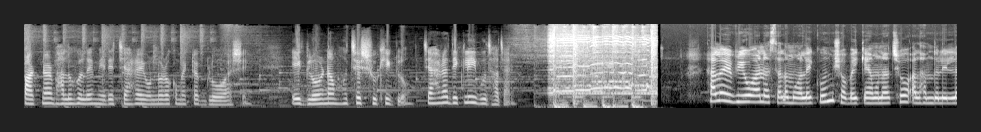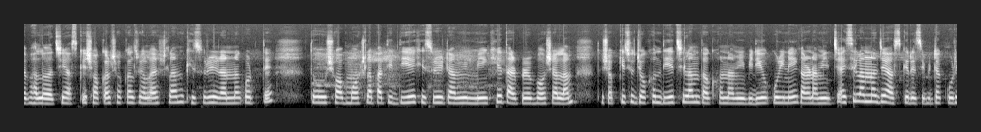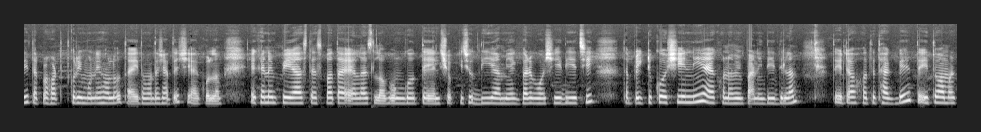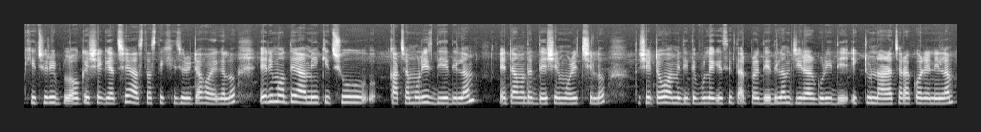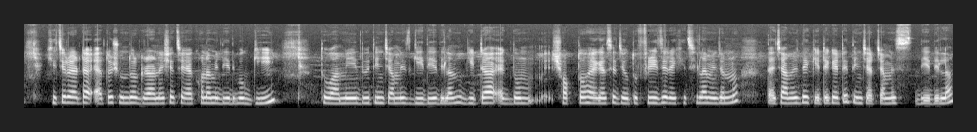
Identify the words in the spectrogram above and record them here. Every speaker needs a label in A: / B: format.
A: Partner ভালো হলে মেয়েদের চেহারায় অন্যরকম একটা গ্লো আসে। এই গ্লোর নাম হচ্ছে সুখী গ্লো চেহারা দেখলেই বোঝা যায়।
B: হ্যালো এভরিওয়ান আসসালামু আলাইকুম। সবাই কেমন আছো? আলহামদুলিল্লাহ ভালো আছি। আজকে সকাল সকাল চলে আসলাম খিচুড়ি রান্না করতে। তো সব মশলাপাতি দিয়ে খিচুড়িটা আমি মেখে তারপরে বসালাম। তো সব কিছু যখন দিয়েছিলাম তখন আমি ভিডিও করি নেই, কারণ আমি চাইছিলাম না যে আজকে রেসিপিটা করি, তারপর হঠাৎ করেই মনে হলো, তাই তোমাদের সাথে শেয়ার করলাম। এখানে পেঁয়াজ, তেজপাতা, এলাচ, লবঙ্গ, তেল সব কিছু দিয়ে আমি একবারে বসিয়ে দিয়েছি। তারপর একটু কষিয়ে নিয়ে এখন আমি পানি দিয়ে দিলাম। তো এটা হতে থাকবে। তো এই তো আমার খিচুড়ি ব্লগ এসে গেছে, আস্তে আস্তে খিচুড়িটা হয়ে গেল। এরই মধ্যে আমি কিছু কাঁচামরিচ দিয়ে দিলাম। এটা আমাদের দেশের মরিচ ছিল। তো সেটাও আমি দিতে ভুলে গেছি। তারপরে দিয়ে দিলাম জিরার গুঁড়ি দিয়ে একটু নাড়াচাড়া করে নিলাম। খিচুড়িটা এত সুন্দর গ্রান এসেছে। এখন আমি দিয়ে দিব ঘি। তো আমি দুই তিন চামচ ঘি দিয়ে দিলাম। ঘিটা একদম শক্ত হয়ে গেছে যেহেতু ফ্রিজে রেখেছিলাম এই জন্য তাই চামচ দিয়ে কেটে কেটে তিন চার চামচ দিয়ে দিলাম।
